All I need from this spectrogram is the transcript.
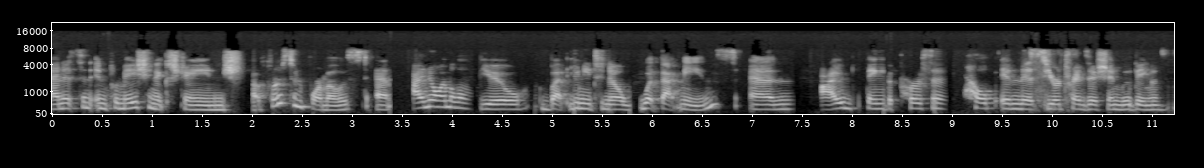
And it's an information exchange uh, first and foremost. And i know i'm alone with you but you need to know what that means. And i think the person help in this your transition moving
